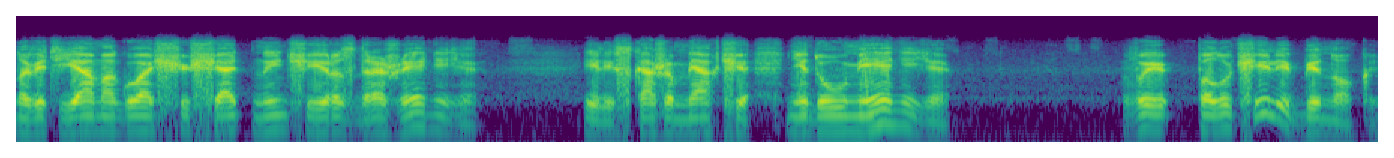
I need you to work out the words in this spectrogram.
но ведь я могу ощущать нынче и раздражение, или, скажем мягче, недоумение. Вы получили бинокль?»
